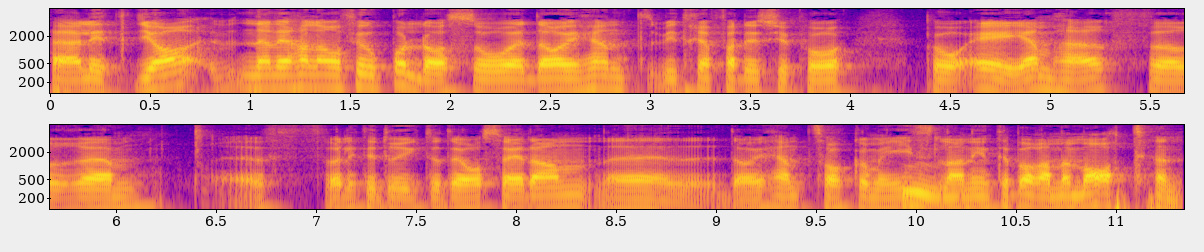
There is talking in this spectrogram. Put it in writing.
Härligt. Ja, när det handlar om fotboll då, så det har ju hänt, vi träffades ju på, på EM här för, ehm, för lite drygt ett år sedan. Eh, det har ju hänt saker med Island, mm. inte bara med maten,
